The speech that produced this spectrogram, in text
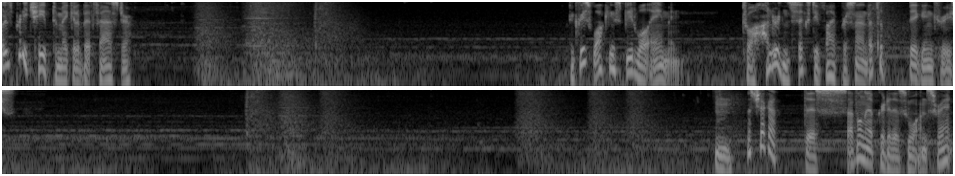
But it's pretty cheap to make it a bit faster. Increase walking speed while aiming to 165%. That's a big increase. Hmm. Let's check out this. I've only upgraded this once, right?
